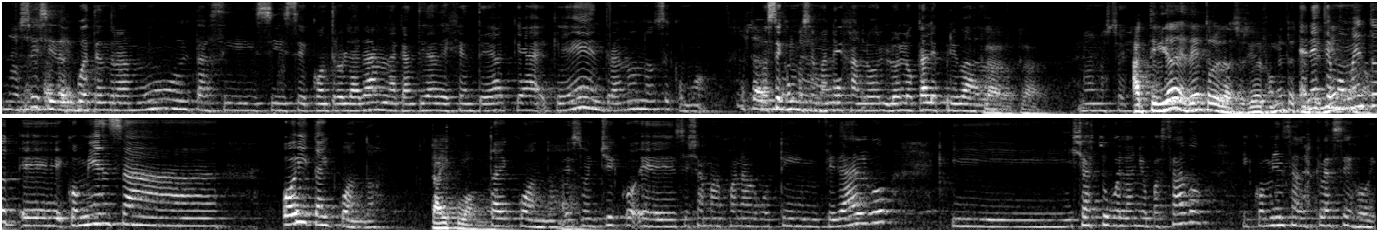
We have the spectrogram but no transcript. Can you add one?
No sé si después tendrán multas, si, si se controlarán la cantidad de gente que, entra, ¿no? No sé cómo, No no sé cómo se manejan los, los locales privados. Claro, claro. No, no sé. ¿Actividades dentro de la sociedad de fomento En este momento no? eh, comienza hoy taekwondo. Taekwondo. Taekwondo. Ah. Es un chico, eh, se llama Juan Agustín Fidalgo y ya estuvo el año pasado y comienzan las clases hoy.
